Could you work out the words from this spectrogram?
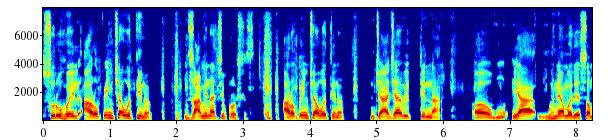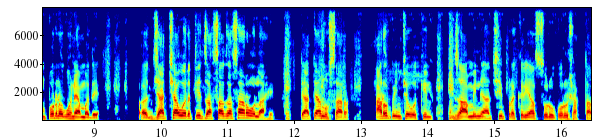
सुरू होईल आरोपींच्या वतीनं जामिनाची प्रोसेस आरोपींच्या वतीनं ज्या ज्या व्यक्तींना या गुन्ह्यामध्ये संपूर्ण गुन्ह्यामध्ये ज्याच्यावरती जसा जसा रोल आहे त्या त्यानुसार आरोपींचे वकील जामिनाची प्रक्रिया सुरू करू शकतात.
